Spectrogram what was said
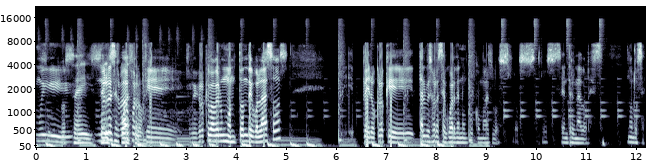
muy, muy reservado porque, porque creo que va a haber un montón de golazos. Eh, pero creo que tal vez ahora se guarden un poco más los, los entrenadores. No lo sé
